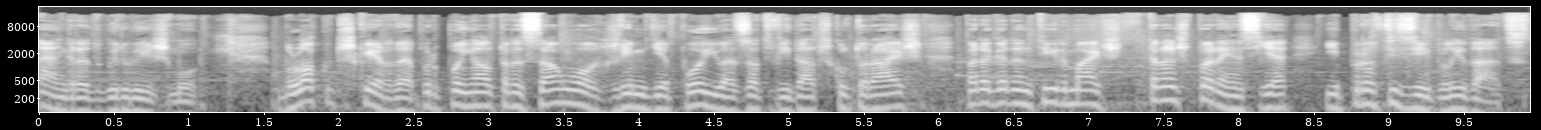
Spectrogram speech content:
Angra do Heroísmo. Bloco de Esquerda propõe alteração ao regime de apoio às atividades culturais para garantir mais transparência e previsibilidade.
